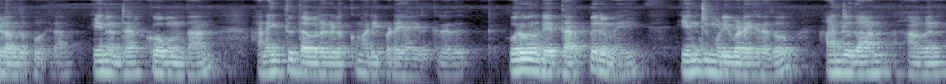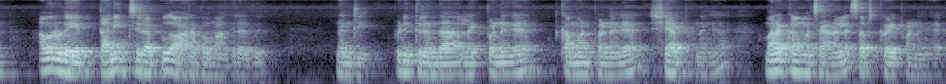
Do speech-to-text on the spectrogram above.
இழந்து போகிறான். ஏனென்றால் கோபம்தான் அனைத்து தவறுகளுக்கும் அடிப்படையாக இருக்கிறது ஒருவனுடைய தற்பெருமை என்று முடிவடைகிறதோ அன்றுதான் அவன் அவனுடைய தனிச்சிறப்பு ஆரம்பமாகிறது. நன்றி. பிடித்திருந்தா லைக் பண்ணுங்கள் கமெண்ட் பண்ணுங்கள் ஷேர் பண்ணுங்கள் மறக்காமல் சேனலை சப்ஸ்கிரைப் பண்ணுங்கள்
